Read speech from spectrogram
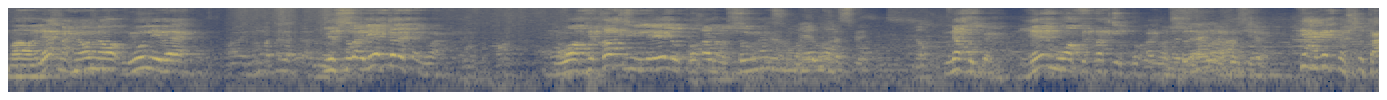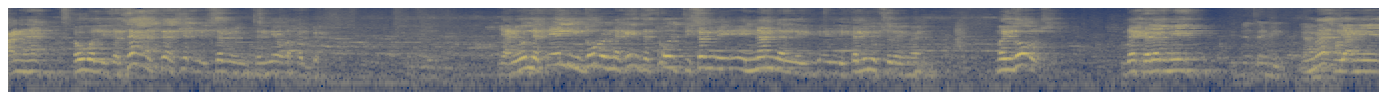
ما لا ما إحنا قلنا بيقول إيه بقى؟ آه، هم ثلاث أنواع. الإسرائيليات ثلاث أنواع. موافقات للايه للقران والسنة. ناخد بالنا غير موافقات للقرآن والسنة. بالنا في حاجات مسكوت عنها. هو اللي تساهل فيها شيخ الإسلام ابن تيمية واخد بالها يعني يقول لك إيه اللي يضر إنك أنت تقول تسمي النملة اللي اللي كلمت سليمان؟ ما يضرش. ده كلام مين؟ ما يعني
